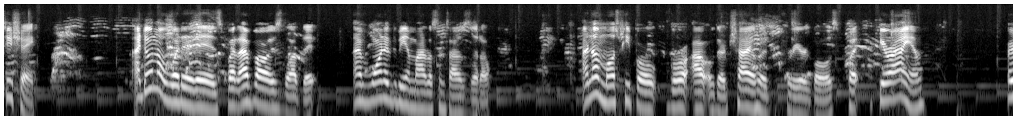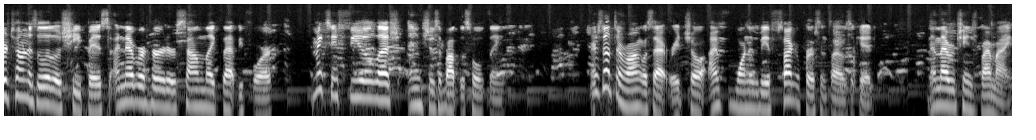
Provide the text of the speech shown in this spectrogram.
Touche. I don't know what it is, but I've always loved it. I've wanted to be a model since I was little. I know most people grow out of their childhood career goals, but here I am. Her tone is a little sheepish. I never heard her sound like that before. It makes me feel less anxious about this whole thing. There's nothing wrong with that, Rachel. I've wanted to be a photographer since I was a kid. I never changed my mind.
